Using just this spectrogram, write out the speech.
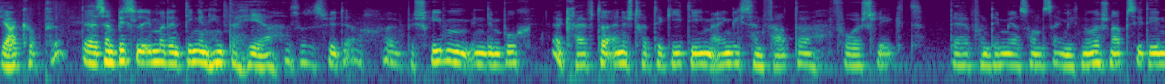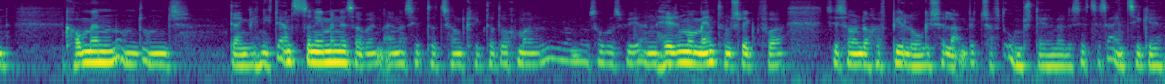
Jakob, der ist ein bisschen immer den Dingen hinterher. Also das wird ja auch äh, beschrieben in dem Buch. Ergreift er eine Strategie, die ihm eigentlich sein Vater vorschlägt, der von dem ja sonst eigentlich nur Schnapsideen kommen und, und der eigentlich nicht ernst zu nehmen ist, aber in einer Situation kriegt er doch mal sowas wie einen hellen Moment und schlägt vor, sie sollen doch auf biologische Landwirtschaft umstellen, weil das ist das Einzige,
